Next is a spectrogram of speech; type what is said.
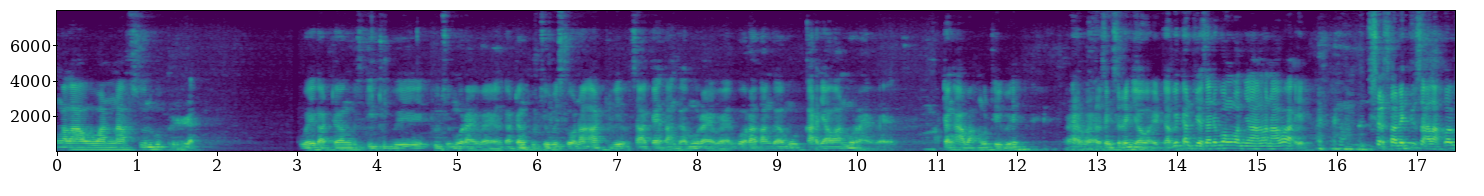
ngelawan nafsu niku berat. Kue kadang di duwe bojomu rewel, kadang bojo wis kona duwe sakeh tanggamu rewel, kok ora tanggamu karyawanmu rewel. Kadang awakmu dhewe rewel sing sering ya awake. Tapi kan biasanya wong mau nyalahan awake. Biasanya itu salah kok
